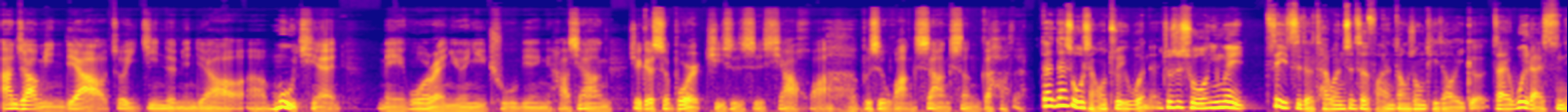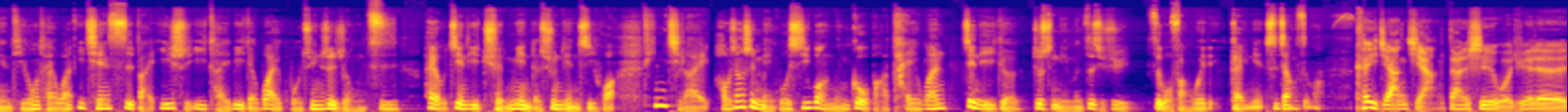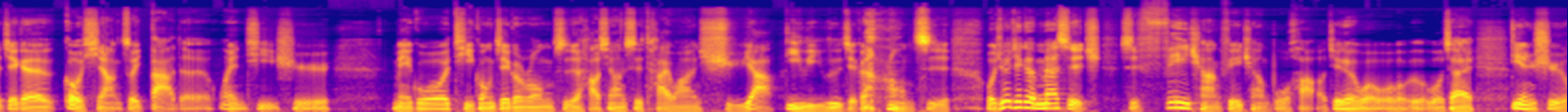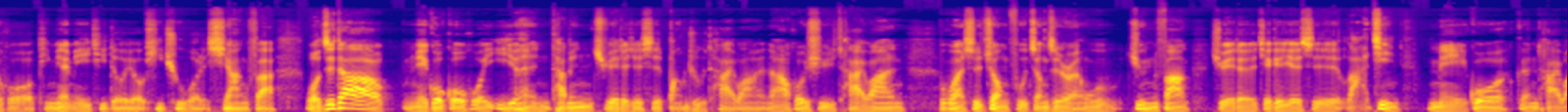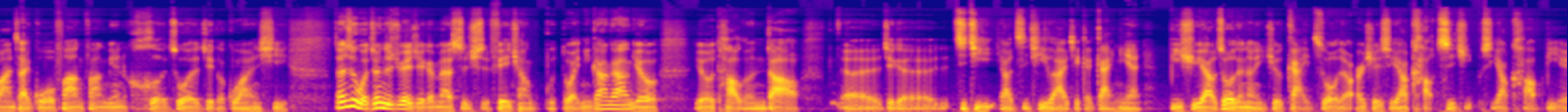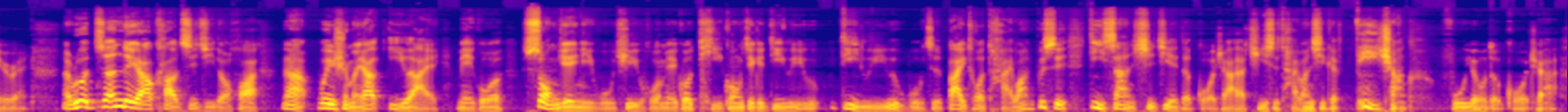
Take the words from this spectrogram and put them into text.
按照民调最近的民调啊，目前。美国人愿意出兵，好像这个 support 其实是下滑，而不是往上升高的。但但是我想要追问的，就是说，因为这一次的台湾政策法案当中提到一个，在未来四年提供台湾一千四百一十亿台币的外国军事融资，还有建立全面的训练计划，听起来好像是美国希望能够把台湾建立一个，就是你们自己去自我防卫的概念，是这样子吗？可以讲讲，但是我觉得这个构想最大的问题是。美国提供这个融资，好像是台湾需要低利率这个融资。我觉得这个 message 是非常非常不好。这个我我我在电视或平面媒体都有提出我的想法。我知道美国国会议员他们觉得这是帮助台湾，那或许台湾不管是政府、政治人物、军方，觉得这个也是拉近。美国跟台湾在国防方面合作的这个关系，但是我真的觉得这个 message 是非常不对。你刚刚有有讨论到，呃，这个自己要自己来这个概念。必须要做的呢，你就改做的，而且是要靠自己，不是要靠别人。那如果真的要靠自己的话，那为什么要依赖美国送给你武器或美国提供这个地理地理物资？拜托，台湾不是第三世界的国家，其实台湾是一个非常富有的国家。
